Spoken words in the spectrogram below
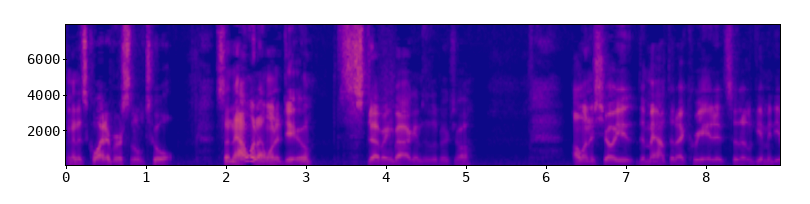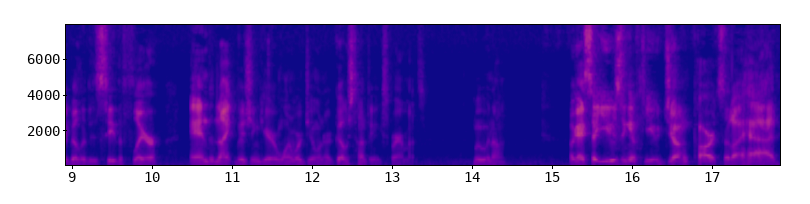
and it's quite a versatile tool. So now what I want to do, stepping back into the picture, I want to show you the mount that I created so that'll give me the ability to see the FLIR and the night vision gear when we're doing our ghost hunting experiments. Moving on. Okay, so using a few junk parts that I had,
